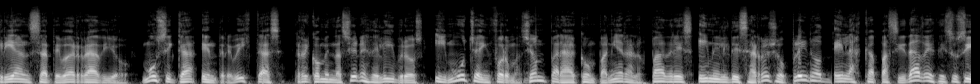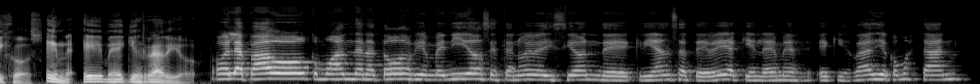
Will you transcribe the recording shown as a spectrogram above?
Crianza TV Radio, música, entrevistas, recomendaciones de libros y mucha información para acompañar a los padres en el desarrollo pleno en las capacidades de sus hijos en MX Radio. Hola Pau, ¿cómo andan a todos? Bienvenidos a esta nueva edición de Crianza TV aquí en la MX Radio. ¿Cómo están?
